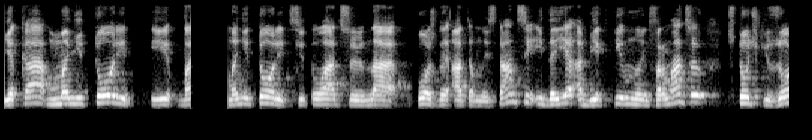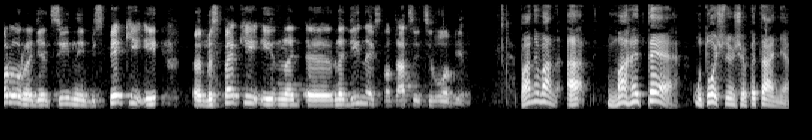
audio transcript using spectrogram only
яка моніторить і моніторить ситуацію на кожній атомній станції і дає об'єктивну інформацію з точки зору радіаційної безпеки і е, безпеки і е, надійної експлуатації цього об'єкту. Пане Іван, а МАГЕТЕ, уточнююче питання,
